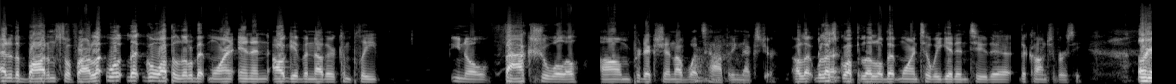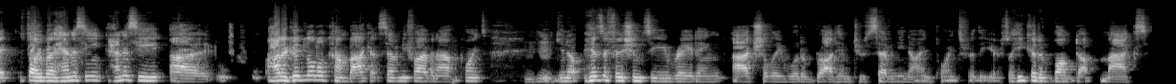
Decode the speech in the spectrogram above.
out of the bottom so far, let we'll let go up a little bit more, and then I'll give another complete, you know, factual um, prediction of what's happening next year. I'll let, let's Okay. go up a little bit more until we get into the the controversy. Okay, let's talk about Hennessy. Hennessy uh, had a good little comeback at 75 and a half points. Mhm. You know, his efficiency rating actually would have brought him to 79 points for the year. So he could have bumped up max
